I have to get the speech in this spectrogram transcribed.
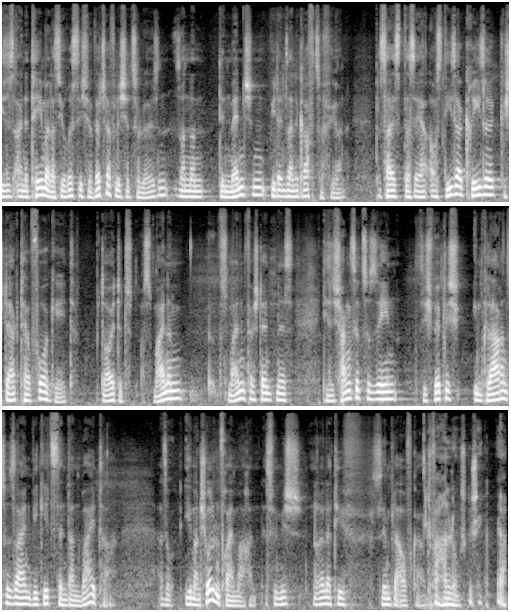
dieses eine Thema, das juristische, wirtschaftliche zu lösen, sondern den Menschen wieder in seine Kraft zu führen. Das heißt, dass er aus dieser Krise gestärkt hervorgeht. Bedeutet aus meinem, aus meinem Verständnis, diese Chance zu sehen, sich wirklich im Klaren zu sein, wie geht es denn dann weiter? Also jemand schuldenfrei machen, ist für mich eine relativ simple Aufgabe. Verhandlungsgeschick, ja.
